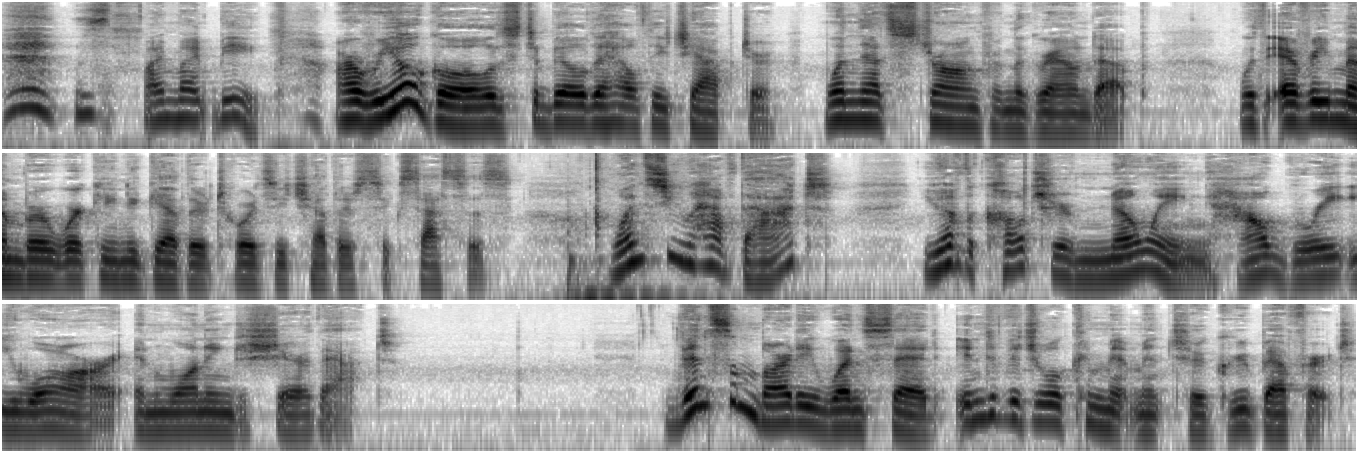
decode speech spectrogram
I might be. Our real goal is to build a healthy chapter, one that's strong from the ground up, with every member working together towards each other's successes. Once you have that, you have the culture of knowing how great you are and wanting to share that. Vince Lombardi once said individual commitment to a group effort.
